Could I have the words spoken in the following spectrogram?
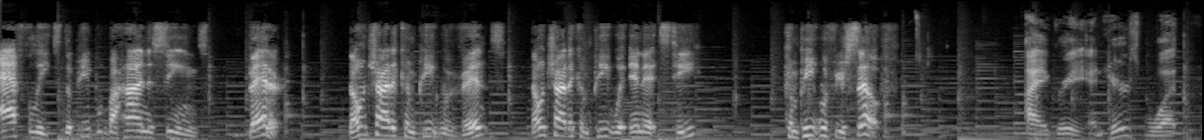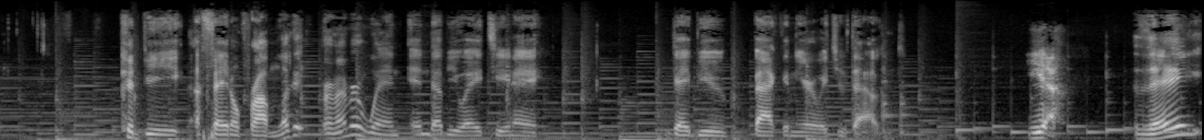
athletes, the people behind the scenes better. Don't try to compete with Vince. Don't try to compete with NXT. Compete with yourself. I agree. And here's what could be a fatal problem. Look at remember when NWA TNA debuted back in the early 2000s. Yeah. They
